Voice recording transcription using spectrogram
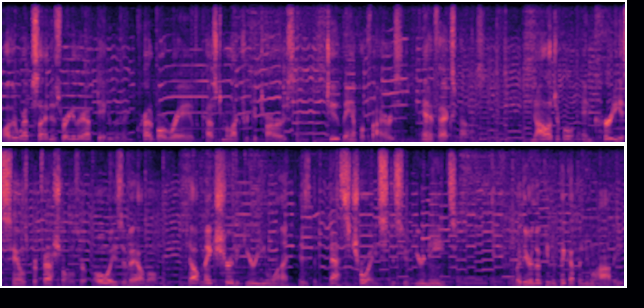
while their website is regularly updated with an incredible array of custom electric guitars, tube amplifiers, and effects pedals. Knowledgeable and courteous sales professionals are always available to help make sure the gear you want is the best choice to suit your needs. Whether you're looking to pick up a new hobby,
